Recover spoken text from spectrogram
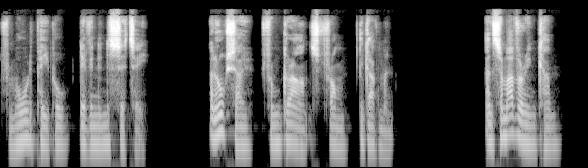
from all the people living in the city and also from grants from the government and some other income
